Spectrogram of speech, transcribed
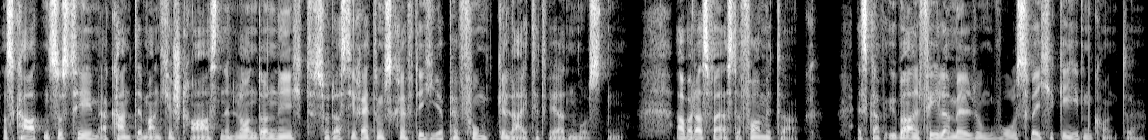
Das Kartensystem erkannte manche Straßen in London nicht, so dass die Rettungskräfte hier per Funk geleitet werden mussten. Aber das war erst der Vormittag. Es gab überall Fehlermeldungen, wo es welche geben konnte.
